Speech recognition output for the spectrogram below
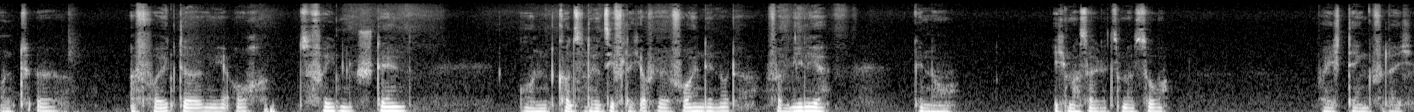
und äh, Erfolg da irgendwie auch zufriedenstellen und konzentrieren sich vielleicht auf ihre Freundin oder Familie. Genau. Ich mache es halt jetzt mal so, weil ich denke, vielleicht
